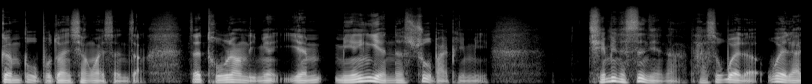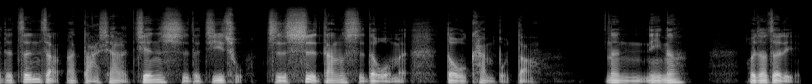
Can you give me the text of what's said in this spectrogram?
根部不断向外生长，在土壤里面延绵延了数百平米。前面的四年啊，它是为了未来的增长啊，打下了坚实的基础，只是当时的我们都看不到。那你呢？回到这里，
